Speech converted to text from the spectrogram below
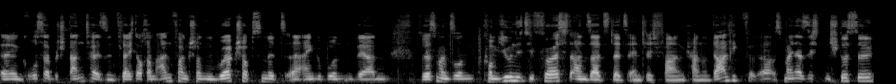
äh, ein großer Bestandteil sind, vielleicht auch am Anfang schon in Workshops mit äh, eingebunden werden, sodass man so einen Community-First-Ansatz letztendlich fahren kann. Und da liegt aus meiner Sicht ein Schlüssel.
